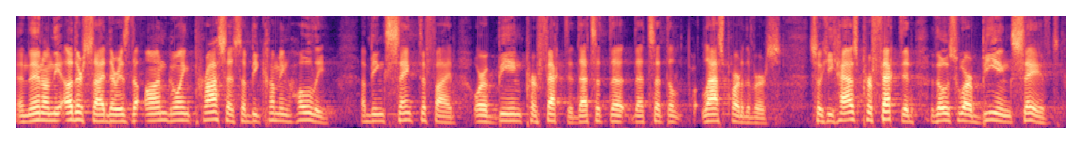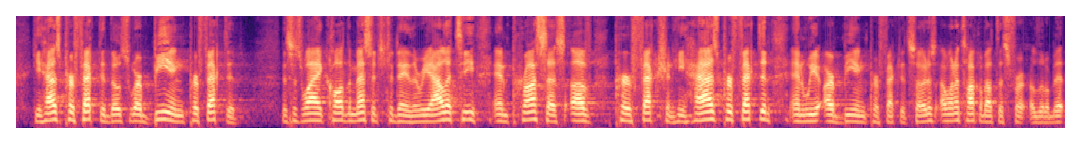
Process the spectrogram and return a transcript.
And then on the other side, there is the ongoing process of becoming holy of being sanctified or of being perfected. That's at the, that's at the last part of the verse. So he has perfected those who are being saved. He has perfected those who are being perfected. This is why I called the message today the reality and process of perfection. He has perfected, and we are being perfected. So I want to talk about this for a little bit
